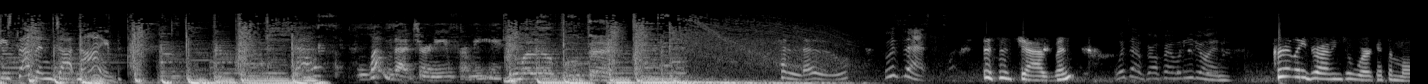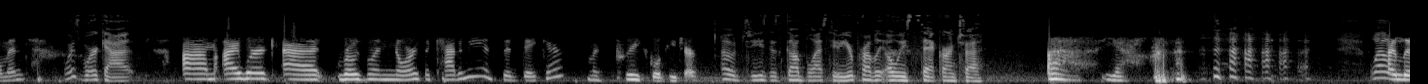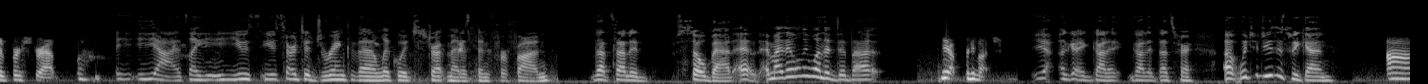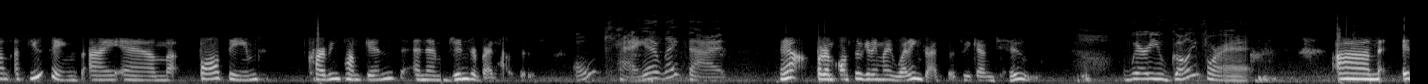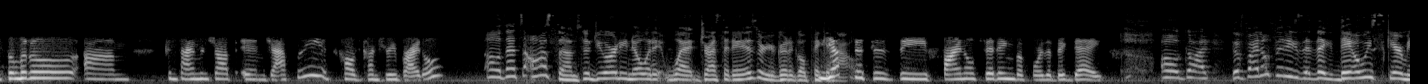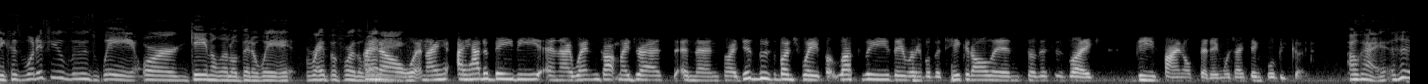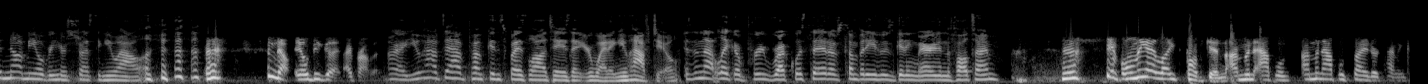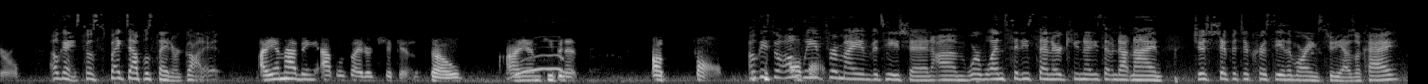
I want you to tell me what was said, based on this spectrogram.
Q97.9. Yes, love that journey for me. Hello. Who's this? This is Jasmine. What's up, girlfriend? What are you doing? Currently driving to work at the moment. Where's work at? Um, I work at Roseland North Academy. It's a daycare. I'm a preschool teacher. Oh, Jesus. God bless you. You're probably always sick, aren't you? Uh, yeah. Well, I live for strep. yeah, it's like you you start to drink the liquid strep medicine for fun. That sounded so bad. Am I the only one that did that? Yeah, pretty much. Yeah. Okay. Got it. Got it. That's fair. Uh, what'd you do this weekend? Um, a few things. I am fall themed, carving pumpkins, and then gingerbread houses. Okay, I like that. Yeah, but I'm also getting my wedding dress this weekend too. Where are you going for it? Um, it's a little um, consignment shop in Jaffrey. It's called Country Bridal. Oh, that's awesome. So do you already know what it, what dress it is, or you're going to go pick it Yep, out? this is the final fitting before the big day. Oh God, the final fittings they they always scare me because what if you lose weight or gain a little bit of weight right before the wedding? I know, and I I had a baby, and I went and got my dress, and then so I did lose a bunch of weight, but luckily they were able to take it all in. So this is like the final fitting, which I think will be good. Okay, not me over here stressing you out. no, it'll be good. I promise. All right, you have to have pumpkin spice lattes at your wedding. You have to. Isn't that like a prerequisite of somebody who's getting married in the fall time? if only I liked pumpkin. I'm an apple. I'm an apple cider kind of girl. Okay, so spiked apple cider, got it. I am having apple cider chicken, so I am keeping it up fall. Okay, so I'll All wait for my invitation. Um, we're one city center, Q ninety seven point nine. Just ship it to Krissy in the morning studios, okay?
